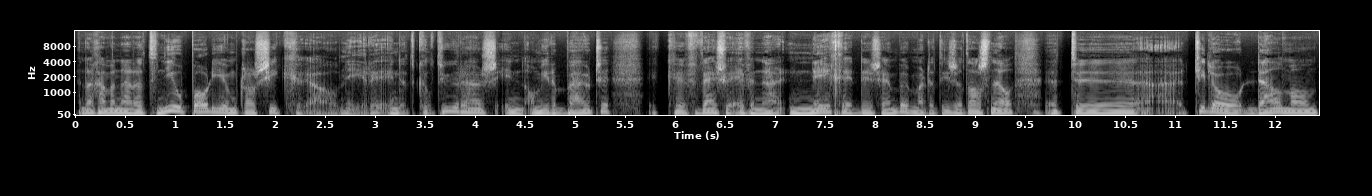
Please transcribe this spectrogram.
En dan gaan we naar het nieuw podium Klassiek Almere in het Cultuurhuis in Almere Buiten. Ik eh, verwijs u even naar 9 december, maar dat is het al snel. Het uh, Tilo Daalman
